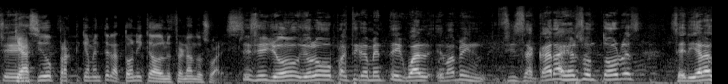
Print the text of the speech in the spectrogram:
que ha sido prácticamente la tónica de Luis Fernando Suárez. Sí, sí, yo, yo lo veo prácticamente igual. Más bien, si sacara a Gerson Torres, sería la,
